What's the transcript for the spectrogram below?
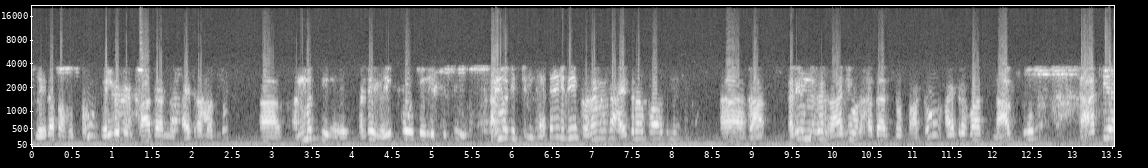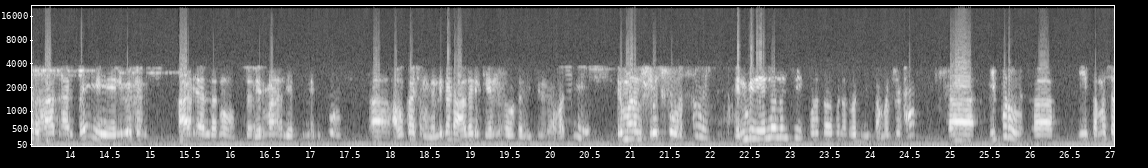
కేంద్ర ప్రభుత్వం ఎలివేటెడ్ కారిడార్ హైదరాబాద్లో అనుమతి అంటే వెళ్ళిపోవచ్చు అని చెప్పేసి అనుమతి ఇచ్చింది అయితే ఇది ప్రధానంగా హైదరాబాద్ నుంచి కరీంనగర్ రాజీవ్ రహదారితో పాటు హైదరాబాద్ నాగ్పూర్ జాతీయ రహదారిపై ఎలివేషన్ కార్యాలను నిర్మాణం చేసేందుకు ఆ, అవకాశం ఉంది. ఎందుకంటే ఆల్రెడీ కేంద్ర ప్రభుత్వం ఇచ్చింది కాబట్టి నిర్మాణం చేసుకోవచ్చు. ఎనిమిది ఏళ్ళ నుంచి కొనసాగుతున్నటువంటి ఈ సమస్యకు ఆ, ఇప్పుడు ఆ, ఈ సమస్య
